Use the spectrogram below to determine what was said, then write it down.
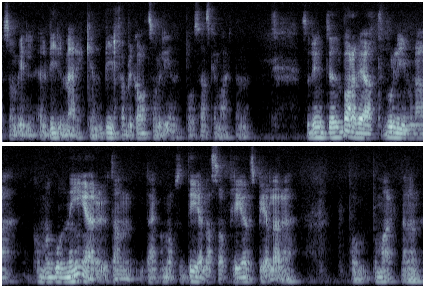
som vill, eller bilmärken, bilfabrikat som vill in på svenska marknaden. Så det är inte bara det att volymerna kommer att gå ner utan den kommer också delas av fler spelare på, på marknaden.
